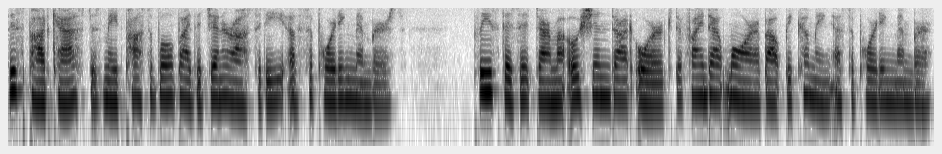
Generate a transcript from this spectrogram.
This podcast is made possible by the generosity of supporting members. Please visit dharmaocean.org to find out more about becoming a supporting member.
